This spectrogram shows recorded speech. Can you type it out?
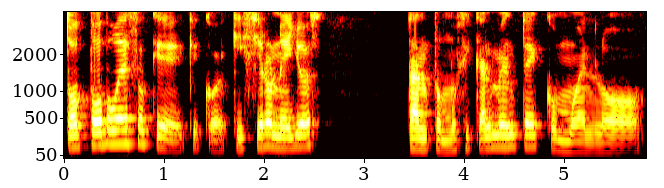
todo eso que, que, que hicieron ellos tanto musicalmente como en lo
